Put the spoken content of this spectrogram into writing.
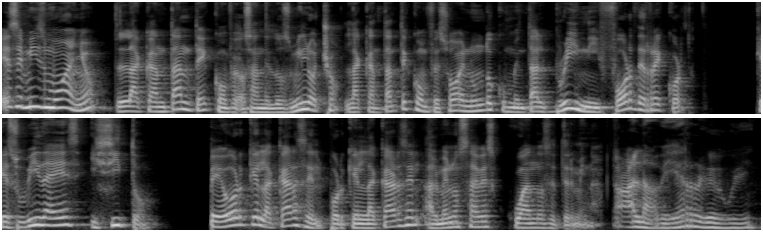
Ese mismo año, la cantante, o sea, en el 2008, la cantante confesó en un documental Britney for the Record que su vida es, y cito, peor que la cárcel, porque en la cárcel al menos sabes cuándo se termina. A la verga, güey.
